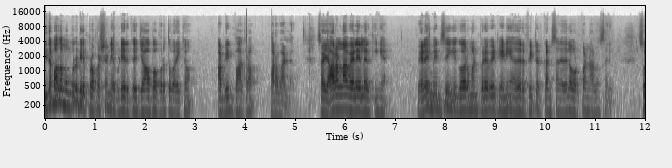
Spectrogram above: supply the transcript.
இந்த மாதம் உங்களுடைய ப்ரொஃபஷன் எப்படி இருக்குது ஜாபை பொறுத்த வரைக்கும் அப்படின்னு பார்க்குறோம். பரவாயில்ல. ஸோ யாரெல்லாம் வேலையில் இருக்கீங்க? வேலை மீன்ஸ் இங்கே government private any other feeder concern இதில் ஒர்க் பண்ணாலும் சரி. ஸோ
